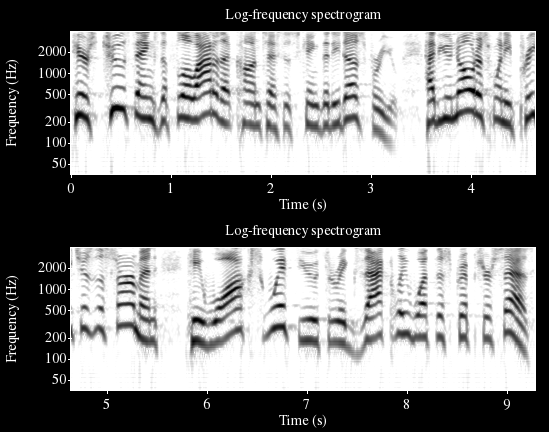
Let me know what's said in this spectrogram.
here's two things that flow out of that context as king that he does for you. Have you noticed when he preaches the sermon, he walks with you through exactly what the scripture says?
